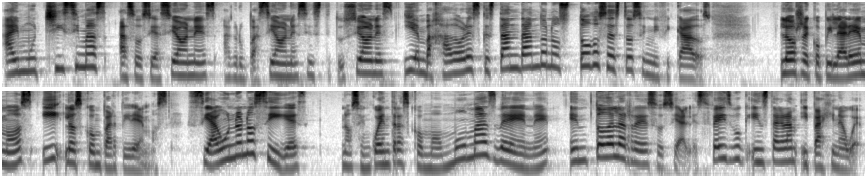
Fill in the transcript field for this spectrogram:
Hay muchísimas asociaciones, agrupaciones, instituciones y embajadores que están dándonos todos estos significados. Los recopilaremos y los compartiremos. Si aún no nos sigues, nos encuentras como MumasBN en todas las redes sociales, Facebook, Instagram y página web.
